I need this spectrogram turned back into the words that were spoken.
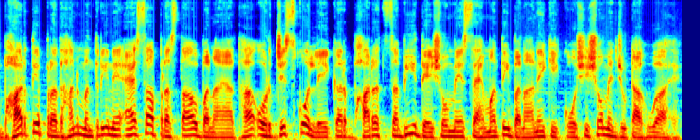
भारतीय प्रधानमंत्री ने ऐसा प्रस्ताव बनाया था और जिसको लेकर भारत सभी देशों में सहमति बनाने की कोशिशों में जुटा हुआ है।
